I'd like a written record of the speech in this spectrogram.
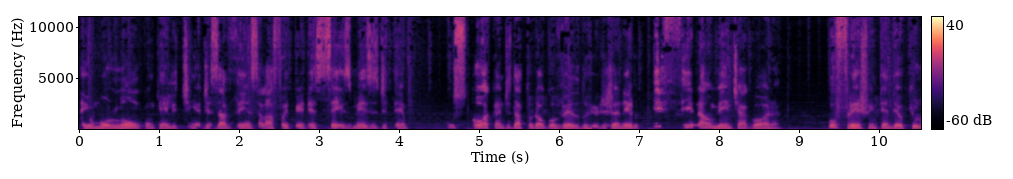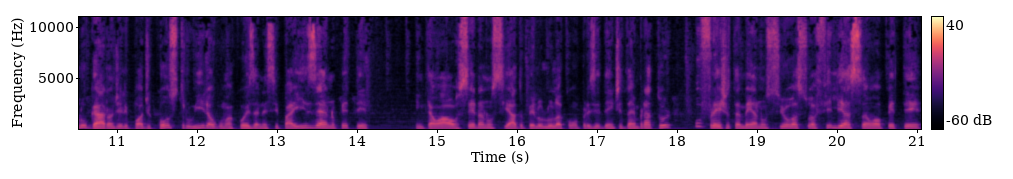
Tem o Molon, com quem ele tinha desavença lá, foi perder seis meses de tempo, custou a candidatura ao governo do Rio de Janeiro e finalmente agora o Freixo entendeu que o lugar onde ele pode construir alguma coisa nesse país é no PT. Então, ao ser anunciado pelo Lula como presidente da Embratur, o Freixo também anunciou a sua filiação ao PT,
